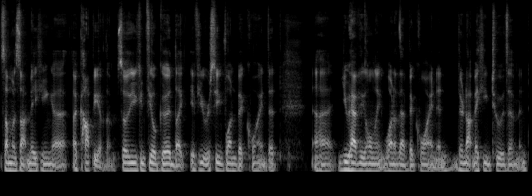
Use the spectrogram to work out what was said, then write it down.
someone's not making a, a, copy of them. So you can feel good, like if you receive one Bitcoin, that uh, you have the only one of that Bitcoin, and they're not making two of them and,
